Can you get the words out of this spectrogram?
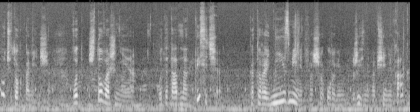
ну, чуток поменьше. Вот что важнее? Вот эта одна тысяча, которая не изменит ваш уровень жизни вообще никак,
